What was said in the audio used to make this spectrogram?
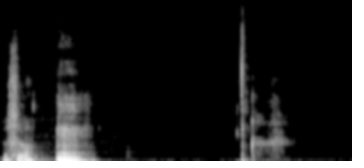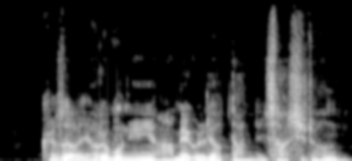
그래서, 그래서 여러분이 암에 걸렸다는 사실은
